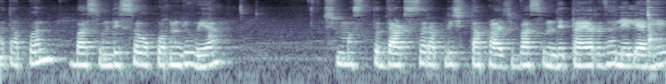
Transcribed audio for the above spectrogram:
आता आपण बासुंदी सर्व करून घेऊया. मस्त दाटसर आपली सीताफळाची बासुंदी तयार झालेली आहे.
